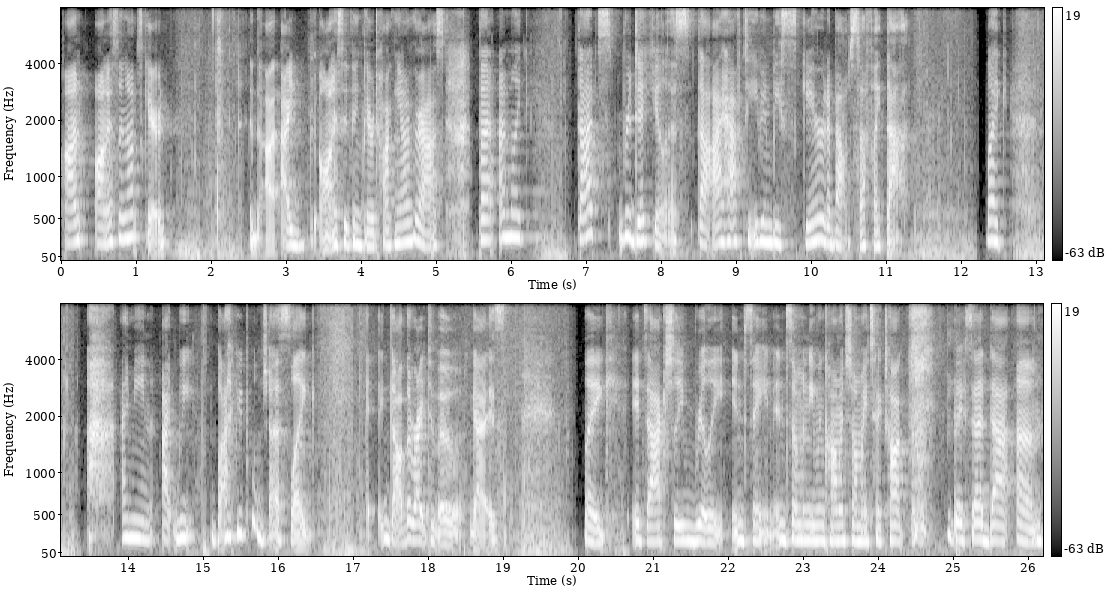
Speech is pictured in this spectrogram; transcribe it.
I'm honestly not scared. I, I honestly think they're talking out of their ass. But I'm like, that's ridiculous that I have to even be scared about stuff like that. Like, I mean, I we black people just like got the right to vote, guys. Like it's actually really insane. And someone even commented on my TikTok. They said that um,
